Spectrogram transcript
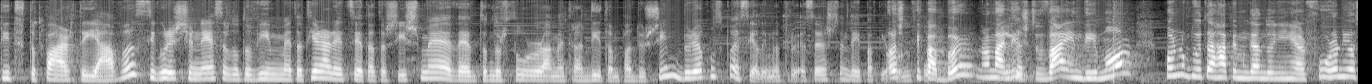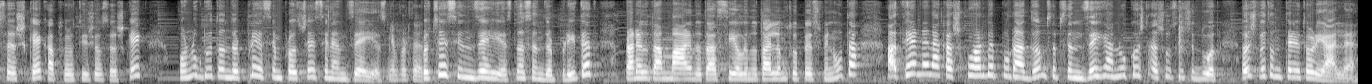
ditë të partë të javës. Sigurisht që nesër do të vijmë me të tjera receta të shijshme dhe të ndërthurura me traditën pa dyshim. Byrekun s'po e sjellim në tryezë, se është ende i papjekur. është i pabërë, normalisht vaji ndihmon, por nuk duhet të hapim nganjëherë furrën, jo se është kek, absolutisht jo se është kek, por nuk duhet të ndërpresim procesin e nxehjes. Procesi i nxehjes nëse ndërpritet, pra ne do ta marrim, do ta sjellim, do ta lëmë këtu 5 minuta, atëherë ne na ka shkuar dhe puna dëm sepse nxehja nuk është ashtu siç duhet, është vetëm territoriale.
